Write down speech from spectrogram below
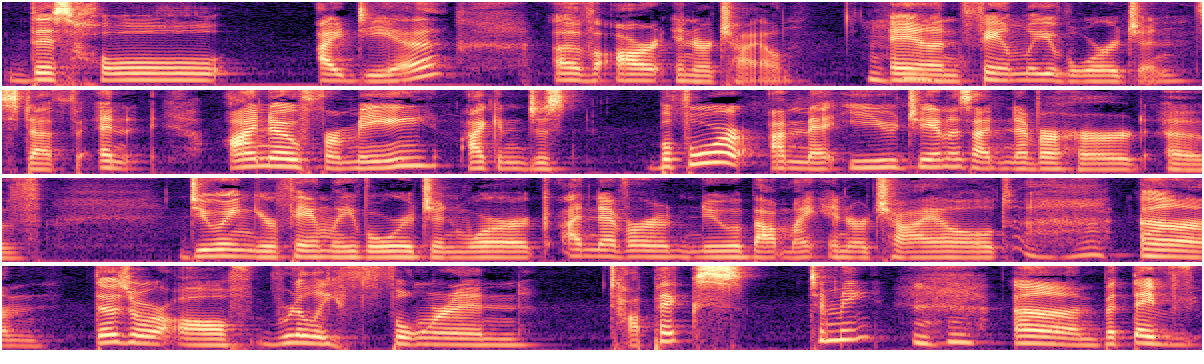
this whole idea of our inner child and family of origin stuff. And I know for me, I can just, before I met you, Janice, I'd never heard of doing your family of origin work. I never knew about my inner child. Um, those were all really foreign topics to me. Um, but they've,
